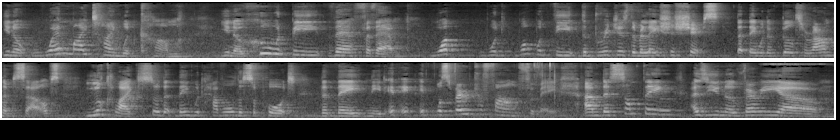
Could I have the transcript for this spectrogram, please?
you know, when my time would come, you know, who would be there for them? What would what would the, the bridges, the relationships that they would have built around themselves look like so that they would have all the support that they need? It, it, it was very profound for me. Um, there's something, as you know, very um,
